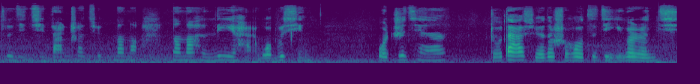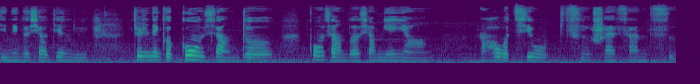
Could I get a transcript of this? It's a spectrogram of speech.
自己骑单车去，闹闹闹闹很厉害，我不行。我之前读大学的时候，自己一个人骑那个小电驴，就是那个共享的共享的小绵羊，然后我骑五次，摔三次。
